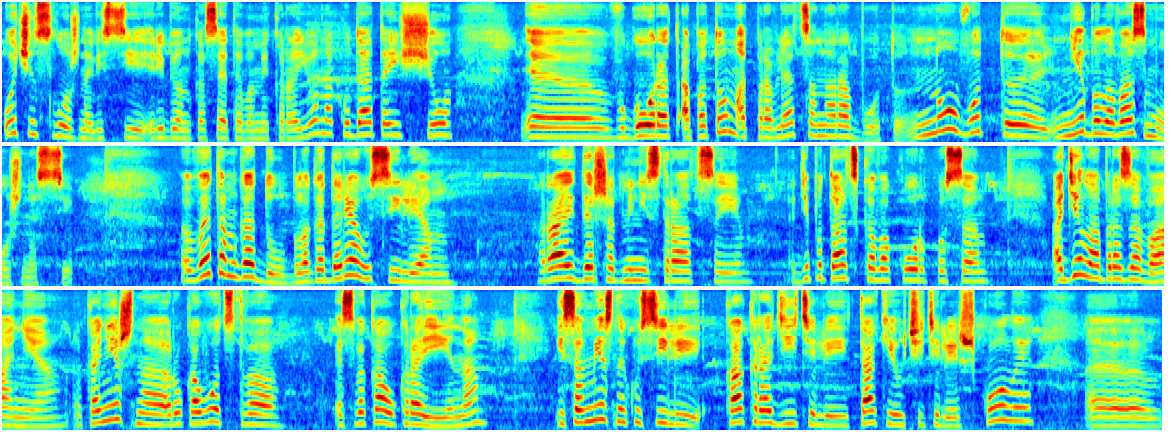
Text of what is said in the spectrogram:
очень сложно вести ребенка с этого микрорайона куда-то еще э, в город, а потом отправляться на работу. Но вот не было возможности. В этом году, благодаря усилиям райдержадминистрации, депутатского корпуса, отдела образования, конечно, руководство СВК «Украина» и совместных усилий как родителей, так и учителей школы, э,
